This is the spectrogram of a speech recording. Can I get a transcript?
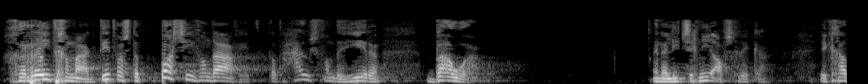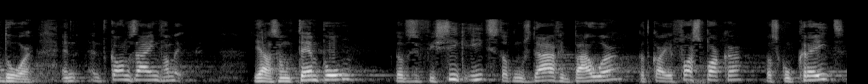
gereed gemaakt. Dit was de passie van David, dat huis van de Here bouwen. En hij liet zich niet afschrikken. Ik ga door. En het kan zijn van, ja, zo'n tempel, dat is een fysiek iets, dat moest David bouwen. Dat kan je vastpakken, dat is concreet.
